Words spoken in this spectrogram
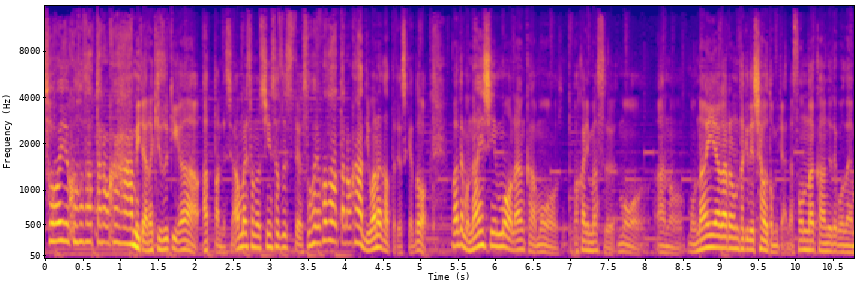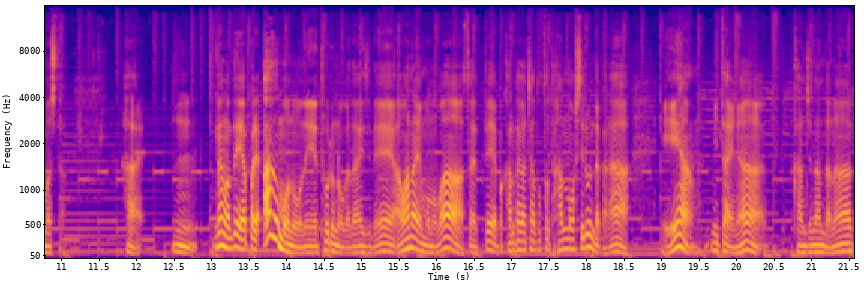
そういうことだったのかみたいな気づきがあったんですよ。あんまりその診察室で、そういうことだったのかって言わなかったですけど、まあでも内心もなんかもう、わかりますもう、あの、もうナイアガラの滝でシャウトみたいな、そんな感じでございました。はい。うん。なので、やっぱり合うものをね、取るのが大事で、合わないものは、そうやって、やっぱ体がちゃんと取って反応してるんだから、ええやん、みたいな感じなんだなっ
